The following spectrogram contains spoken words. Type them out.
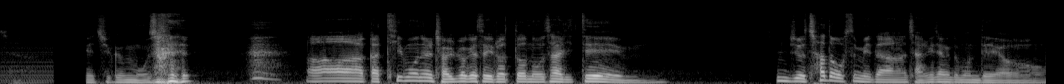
자, 이게 지금 오살 아 아까 팀원을 절벽에서 잃었던 오살 이팀 심지어 차도 없습니다. 자기장도 뭔데요.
